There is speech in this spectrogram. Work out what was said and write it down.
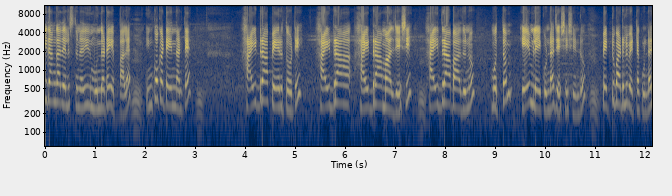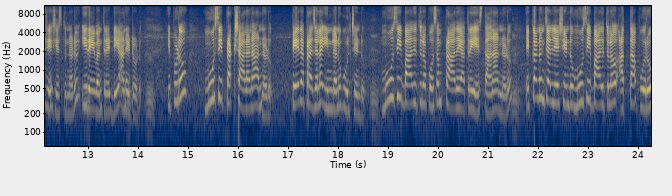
విధంగా తెలుస్తున్నది? ఇది ముందటే చెప్పాలి. ఇంకొకటి ఏంటంటే హైడ్రా పేరుతోటి హైడ్రా హైడ్రామాలు చేసి హైదరాబాదును మొత్తం ఏం లేకుండా చేసేసిండు. పెట్టుబడులు పెట్టకుండా చేసేస్తున్నాడు ఈ రేవంత్ రెడ్డి అనేటోడు. ఇప్పుడు మూసి ప్రక్షాళన అన్నాడు. పేద ప్రజల ఇండ్లను కూల్చిండు. మూసి బాధితుల కోసం పాదయాత్ర చేస్తానా అన్నాడు. ఎక్కడి నుంచి చేసిండు? మూసి బాధితులు అత్తాపూరు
